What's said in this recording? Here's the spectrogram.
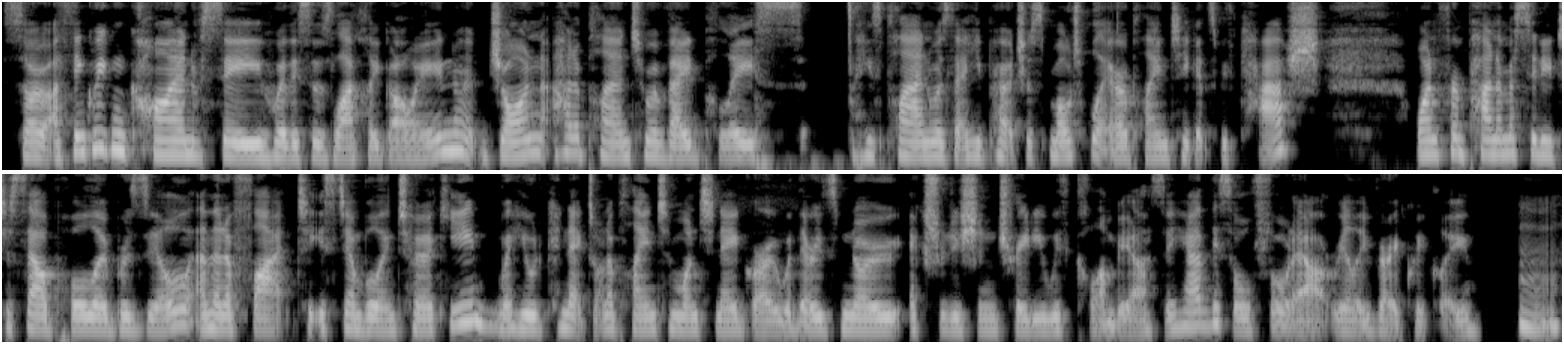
So I think we can kind of see where this is likely going. John had a plan to evade police. His plan was that he purchased multiple aeroplane tickets with cash one from Panama City to Sao Paulo, Brazil, and then a flight to Istanbul in Turkey, where he would connect on a plane to Montenegro, where there is no extradition treaty with Colombia. So he had this all thought out really very quickly. Mm.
